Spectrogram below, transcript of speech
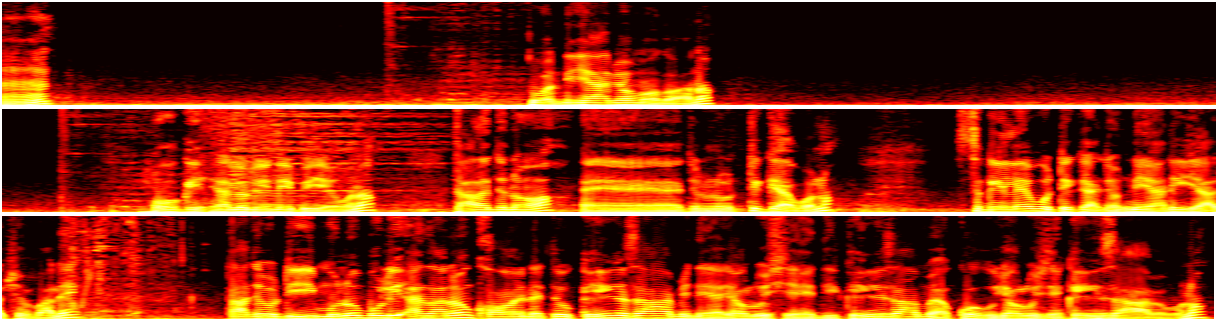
ဟမ် သူကနေရာပြောင်းမသွားနော်โอเคအဲ့လိုလေးနေပြီရပါတော့ဒါလည်းကျွန်တော်အဲကျွန်တော်တို့ ticket ပေါ့နော်စကင်လဲဖို့ ticket ကျွန်တော်200တိရဖြစ်ပါလေဒါကျွန်တော်ဒီ monopoly အန်စာလုံးခေါ်ရင်လည်းသူဂိမ်းကစားမြင်နေရောက်လို့ရှိရင်ဒီဂိမ်းကစားမယ့်အကွက်ကိုရောက်လို့ရှိရင်ဂိမ်းကစားရပဲပေါ့နော်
